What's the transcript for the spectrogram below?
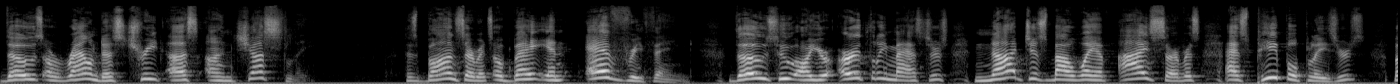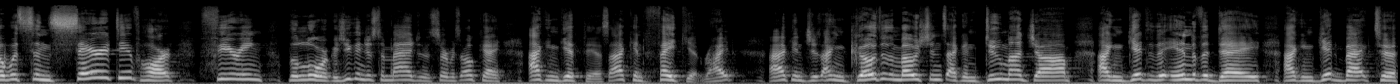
those around us treat us unjustly. As bondservants, obey in everything those who are your earthly masters, not just by way of eye service as people pleasers, but with sincerity of heart, fearing the Lord. Because you can just imagine the servants, okay, I can get this, I can fake it, right? I can just I can go through the motions, I can do my job, I can get to the end of the day, I can get back to,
